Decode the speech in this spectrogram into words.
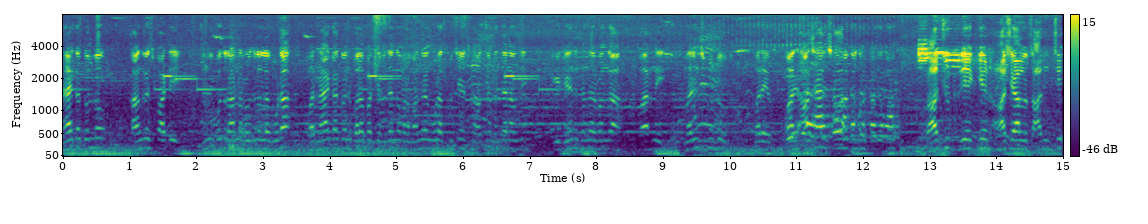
నాయకత్వంలో కాంగ్రెస్ పార్టీ ముందుకు పోతూ రానున్న రోజులలో కూడా వారి నాయకత్వాన్ని బలపరిచే విధంగా మనం అందరం కూడా కృషి చేసిన అవసరం ఎంతైనా ఉంది. ఈ జయంతి సందర్భంగా వారిని స్మరించుకుంటూ మరి వారి ఆశయాల సాధన కోసం ప్రతి ఒక్కరు రాజీవ్ క్రియేట్ ఆశయాలను సాధించి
